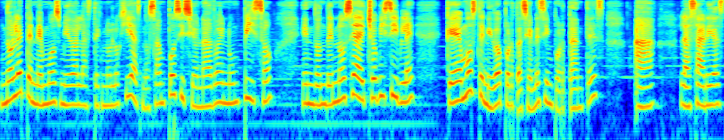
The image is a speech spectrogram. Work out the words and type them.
no le tenemos miedo a las tecnologías, nos han posicionado en un piso en donde no se ha hecho visible que hemos tenido aportaciones importantes a las áreas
